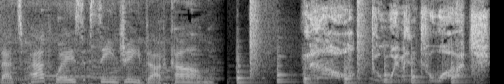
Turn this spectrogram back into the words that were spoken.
That's pathwayscg.com. Now, the women to watch.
